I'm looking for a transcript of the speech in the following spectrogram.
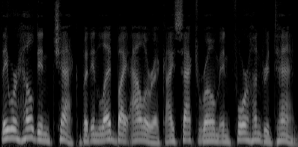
They were held in check but in led by Alaric I sacked Rome in 410.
